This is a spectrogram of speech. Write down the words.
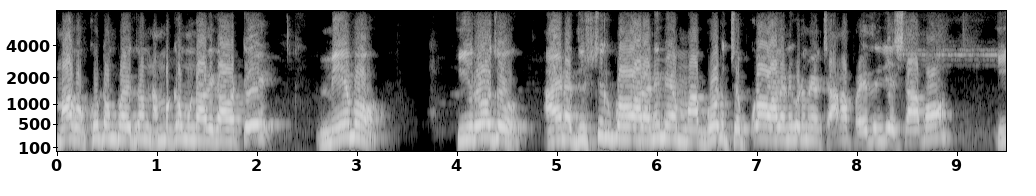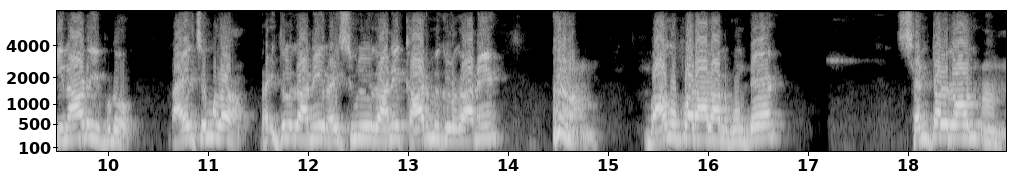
మాకు కుటుంబంతో నమ్మకం ఉన్నది కాబట్టి మేము ఈరోజు ఆయన దృష్టికి పోవాలని మేము మా గోడు చెప్పుకోవాలని కూడా మేము చాలా ప్రయత్నం చేసినాము. ఈనాడు ఇప్పుడు రాయలసీమలో రైతులు కానీ రైస్ మిల్లులు కానీ కార్మికులు కానీ బాగుపడాలనుకుంటే సెంట్రల్ గవర్నమెంట్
